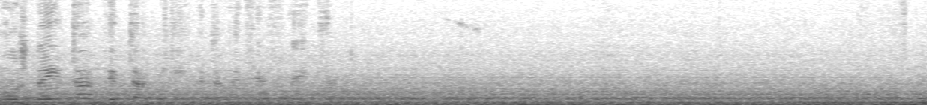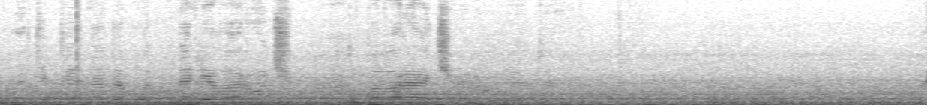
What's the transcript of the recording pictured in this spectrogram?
Можно и так, и так ехать на Вильфлейкен. А теперь надо вот на леворуч поворачивать будет. На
